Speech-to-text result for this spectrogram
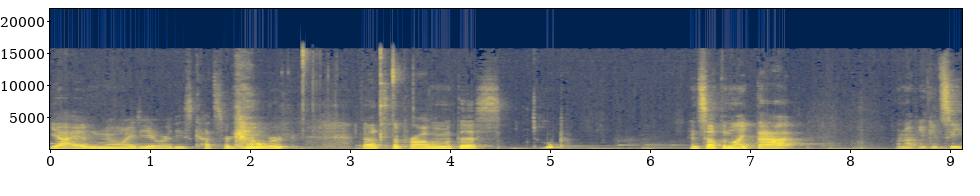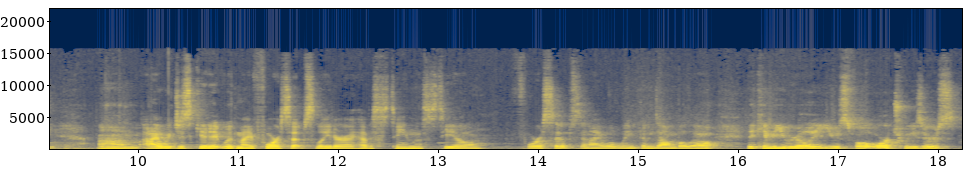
Yeah, I have no idea where these cuts are gonna work. That's the problem with this. Oop. And something like that, I don't know if you could see, um, I would just get it with my forceps later. I have a stainless steel forceps and I will link them down below. They can be really useful, or tweezers,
